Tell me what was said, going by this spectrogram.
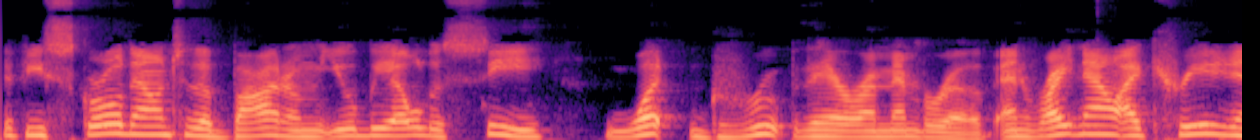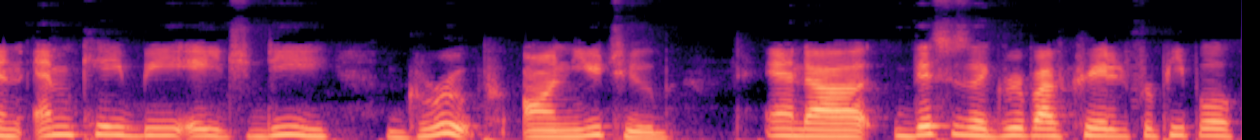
if you scroll down to the bottom, you'll be able to see what group they are a member of. And right now I created an MKBHD group on YouTube. And uh, this is a group I've created for people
